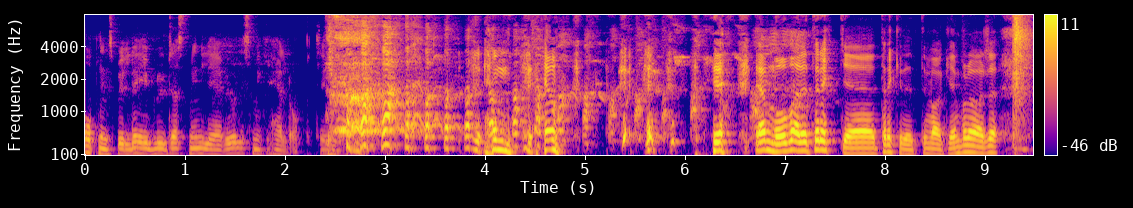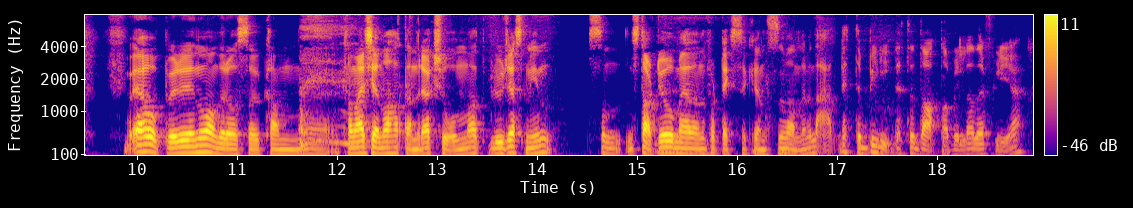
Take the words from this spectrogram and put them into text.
Åpningsbildet i Blue Jasmine lever jo liksom ikke helt opp til jeg, jeg, jeg, jeg må bare trekke, trekke det tilbake igjen, for det var så Jeg håper noen andre også kan, kan erkjenne ha hatt den reaksjonen at Blue Jasmine som starter jo med den Fortex-sekvensen vanlig, men det er dette, bildet, dette databildet av det flyet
